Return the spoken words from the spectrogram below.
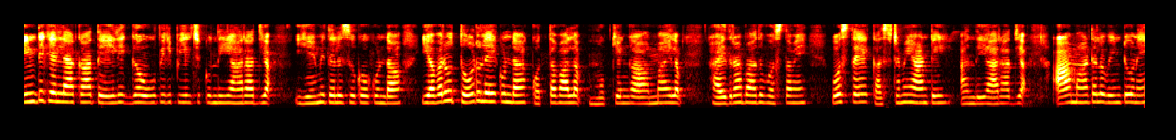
ఇంటికెళ్ళాక తేలిగ్గా ఊపిరి పీల్చుకుంది ఆరాధ్య. ఏమి తెలుసుకోకుండా ఎవరూ తోడు లేకుండా కొత్త వాళ్ళం ముఖ్యంగా అమ్మాయిలం. హైదరాబాదు వస్తామే వస్తే కష్టమే ఆంటీ అంది ఆరాధ్య. ఆ మాటలు వింటూనే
